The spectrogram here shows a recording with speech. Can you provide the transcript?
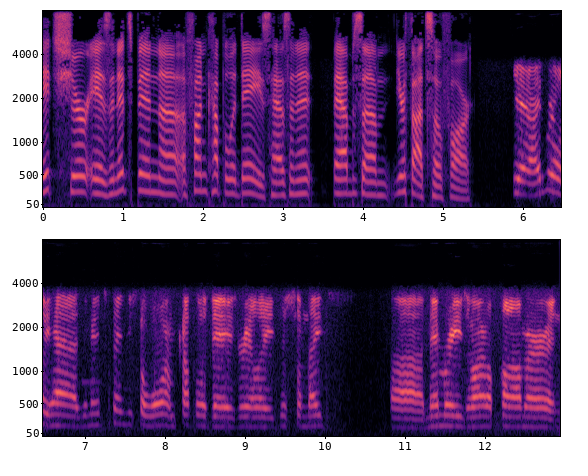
It sure is, and it's been a, a fun couple of days, hasn't it, Babs? Um, your thoughts so far? Yeah, it really has. I mean, it's been just a warm couple of days, really. Just some nice uh, memories of Arnold Palmer and,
